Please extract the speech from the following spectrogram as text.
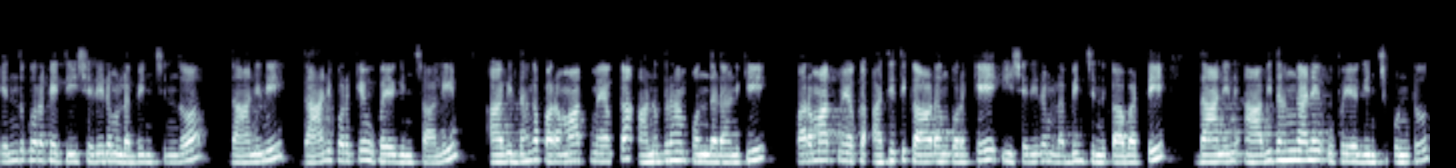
ఎందుకొరకైతే ఈ శరీరం లభించిందో దానిని దాని కొరకే ఉపయోగించాలి. ఆ విధంగా పరమాత్మ యొక్క అనుగ్రహం పొందడానికి పరమాత్మ యొక్క అతిథి కావడం కొరకే ఈ శరీరం లభించింది కాబట్టి దానిని ఆ విధంగానే ఉపయోగించుకుంటూ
